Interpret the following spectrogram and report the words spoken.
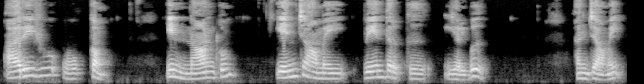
அறிவு ஊக்கம். இந்நான்கும் எஞ்சாமை வேந்தர்க்கு இயல்பு. அஞ்சாமை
